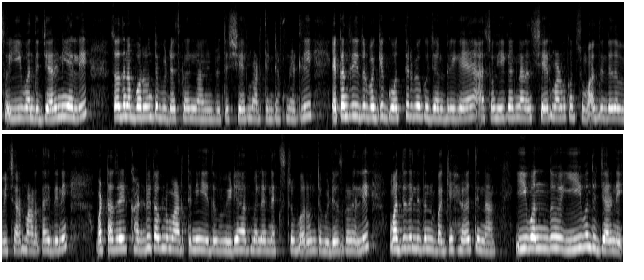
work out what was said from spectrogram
ಸೊ ಈ ಒಂದು ಜರ್ನಿಯಲ್ಲಿ ಸೊ ಅದನ್ನು ಬರುವಂಥ ವೀಡಿಯೋಸ್ಗಳಲ್ಲಿ ನಾನು ನಿಮ್ಮ ಜೊತೆ ಶೇರ್ ಮಾಡ್ತೀನಿ ಡೆಫಿನೆಟ್ಲಿ ಯಾಕಂದರೆ ಇದ್ರ ಬಗ್ಗೆ ಗೊತ್ತಿರಬೇಕು ಜನರಿಗೆ ಸೊ ಹೀಗಾಗಿ ನಾನು ಶೇರ್ ಮಾಡ್ಬೇಕಂತ ಸುಮಾರು ದಿನದಿಂದ ವಿಚಾರ ಮಾಡ್ತಾ ಇದ್ದೀನಿ. ಬಟ್ ಆದರೆ ಖಂಡಿತವಾಗ್ಲೂ ಮಾಡ್ತೀನಿ, ಇದು ವಿಡಿಯೋ ಆದಮೇಲೆ ನೆಕ್ಸ್ಟ್ ಬರುವಂಥ ವೀಡಿಯೋಸ್ಗಳಲ್ಲಿ ಮಧ್ಯದಲ್ಲಿ ಇದನ್ನ ಬಗ್ಗೆ ಹೇಳ್ತೀನಿ ನಾನು. ಈ ಒಂದು ಈ ಒಂದು ಜರ್ನಿ,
